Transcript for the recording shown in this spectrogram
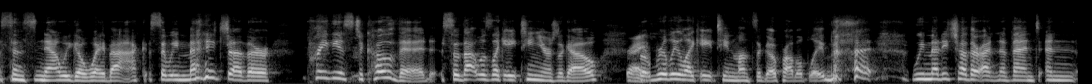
since now we go way back. So we met each other previous to COVID. So that was like 18 years ago, right. but really like 18 months ago, probably. But we met each other at an event and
